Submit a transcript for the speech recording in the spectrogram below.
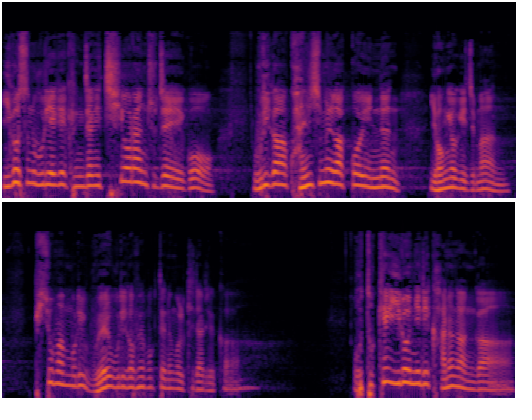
이것은 우리에게 굉장히 치열한 주제이고 우리가 관심을 갖고 있는 영역이지만 피조 만물이 왜 우리가 회복되는 걸 기다릴까? 어떻게 이런 일이 가능한가?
